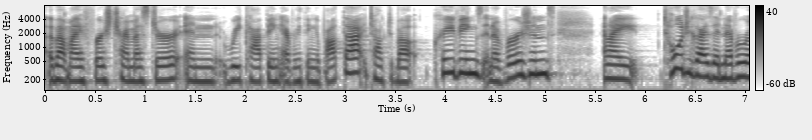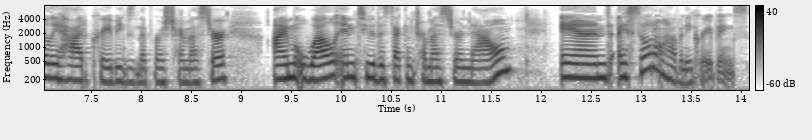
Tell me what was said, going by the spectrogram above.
about my first trimester and recapping everything about that. I talked about cravings and aversions, and I told you guys I never really had cravings in the first trimester. I'm well into the second trimester now, and I still don't have any cravings.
